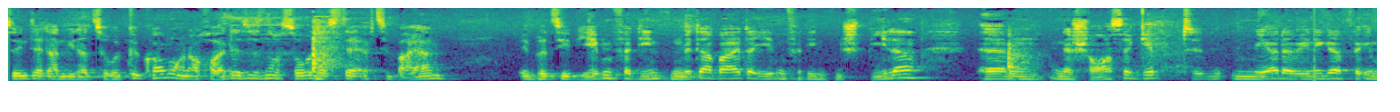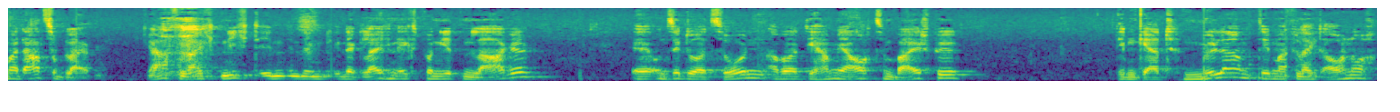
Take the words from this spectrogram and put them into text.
sind ja dann wieder zurückgekommen. Und auch heute ist es noch so, dass der FC Bayern im Prinzip jedem verdienten Mitarbeiter, jedem verdienten Spieler ähm, eine Chance gibt, mehr oder weniger für immer da zu bleiben. Ja, vielleicht nicht in, in, dem, in der gleichen exponierten Lage äh, und Situation, aber die haben ja auch zum Beispiel dem Gerd Müller, den man vielleicht auch noch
